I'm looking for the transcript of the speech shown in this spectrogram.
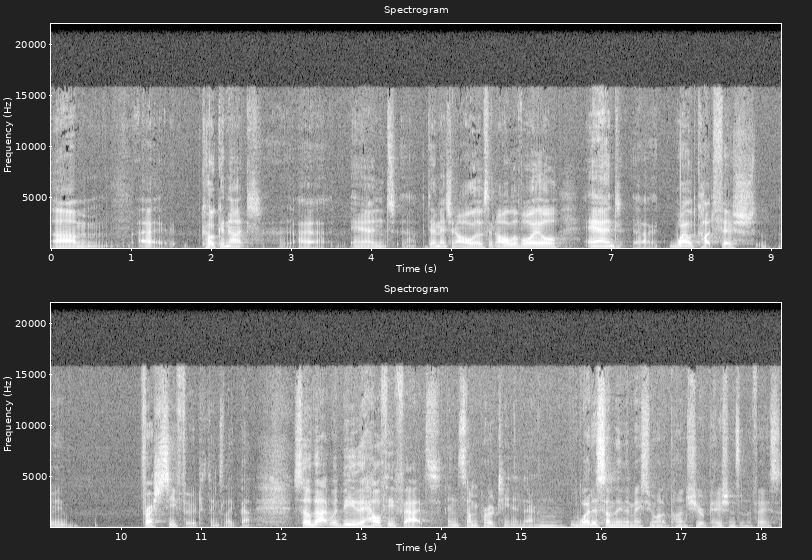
Um, uh, coconut, uh, and uh, did I mention olives and olive oil, and uh, wild caught fish, fresh seafood, things like that. So that would be the healthy fats and some protein in there. Mm. What is something that makes you want to punch your patients in the face?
